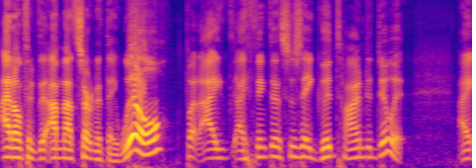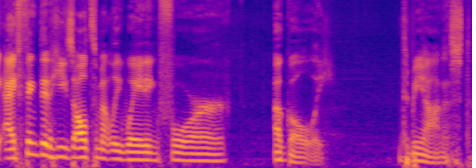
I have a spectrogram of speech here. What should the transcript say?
I don't think that I'm not certain that they will, but I, I think this is a good time to do it. I, I think that he's ultimately waiting for a goalie, to be honest.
